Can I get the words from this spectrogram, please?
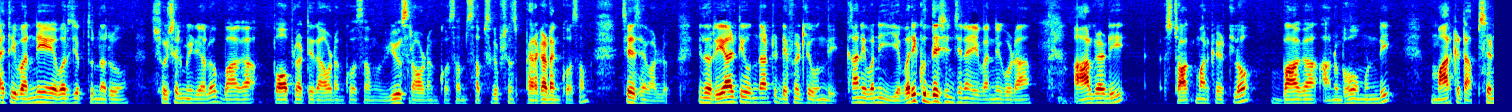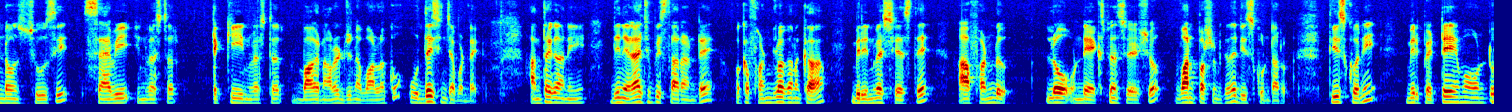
అయితే ఇవన్నీ ఎవరు చెప్తున్నారు? సోషల్ మీడియాలో బాగా పాపులారిటీ రావడం కోసం వ్యూస్ రావడం కోసం సబ్స్క్రిప్షన్స్ పెరగడం కోసం చేసేవాళ్ళు. ఇందులో రియాలిటీ ఉందా అంటే డెఫినెట్లీ ఉంది. కానీ ఇవన్నీ ఎవరికి ఉద్దేశించిన ఇవన్నీ కూడా ఆల్రెడీ స్టాక్ మార్కెట్లో బాగా అనుభవం ఉండి మార్కెట్ అప్స్ అండ్ డౌన్స్ చూసి సావీ ఇన్వెస్టర్ టెక్కీ ఇన్వెస్టర్ బాగా నాలెడ్జ్ ఉన్న వాళ్ళకు ఉద్దేశించబడ్డాయి. అంతేగాని దీన్ని ఎలా చూపిస్తారంటే ఒక ఫండ్లో కనుక మీరు ఇన్వెస్ట్ చేస్తే ఆ ఫండ్లో ఉండే ఎక్స్పెన్స్ రేషియో వన్ పర్సెంట్ కింద తీసుకుంటారు. తీసుకొని మీరు పెట్టే అమౌంట్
